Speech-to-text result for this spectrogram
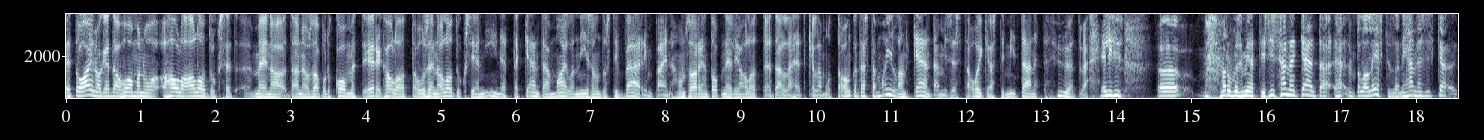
Et ole ainoa, ketä on huomannut Haula-aloitukset. Meina tänne on saapunut kommentti. Erik Haula ottaa usein aloituksia niin, että kääntää mailan niin sanotusti väärinpäin. On sarjan top 4 aloittaja tällä hetkellä, mutta onko tästä mailan kääntämisestä oikeasti mitään hyötyä? Eli siis, öö, mä rupesin miettimään, siis hän kääntää, hän pelaa leftiltä, niin hän siis kä-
